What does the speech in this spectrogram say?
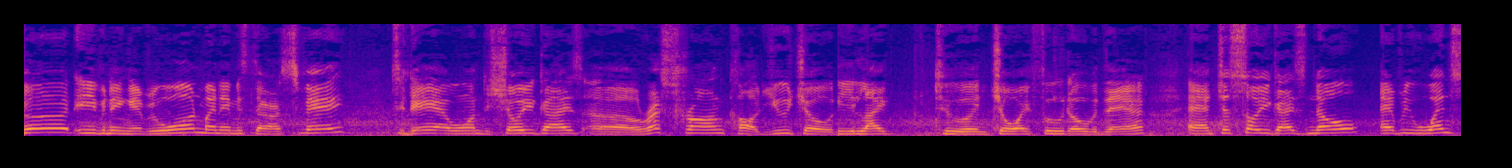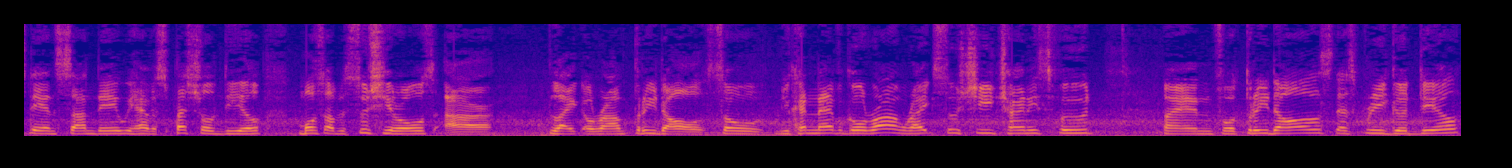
Good evening everyone, my name is Dara Svay. Today I want to show you guys a restaurant called Yujo. We like to enjoy food over there and just so you guys know, every Wednesday and Sunday we have a special deal. Most of the sushi rolls are like around $3 so you can never go wrong right? Sushi, Chinese food and for three dollars that's pretty good deal.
